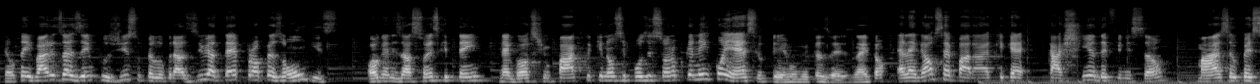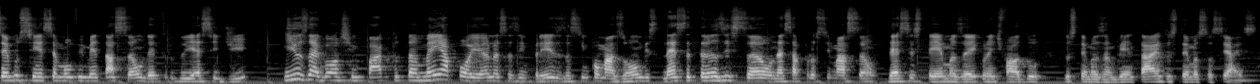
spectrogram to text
Então tem vários exemplos disso pelo Brasil e até próprias ONGs organizações que têm negócio de impacto e que não se posicionam porque nem conhecem o termo muitas vezes, né? Então é legal separar aqui que é caixinha definição, mas eu percebo sim essa movimentação dentro do ISD e os negócios de impacto também apoiando essas empresas, assim como as ONGs, nessa transição, nessa aproximação desses temas aí, quando a gente fala do, dos temas ambientais, dos temas sociais.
